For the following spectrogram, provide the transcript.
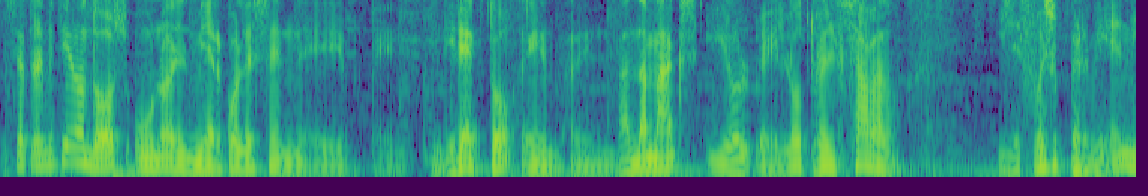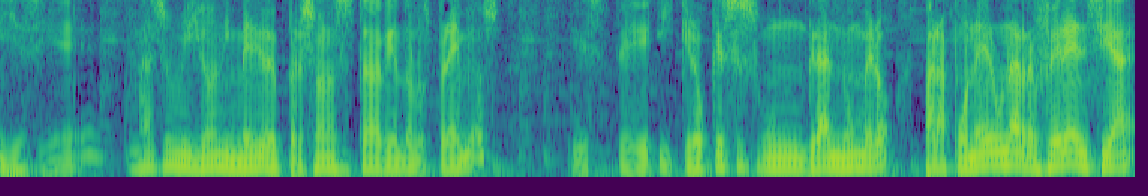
Se transmitieron dos, uno el miércoles en, eh, en- en directo en, en Bandamax y el otro el sábado. Y les fue súper bien, y Jessy, ¿eh? Más de un millón y medio de personas estaba viendo los premios. Este, y creo que ese es un gran número para poner una referencia.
